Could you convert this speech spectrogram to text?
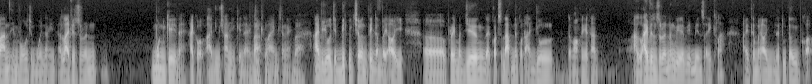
បាន involve ជាមួយនឹង life insurance មុនគេដែរហើយក៏អាចយូរឆ្នាំជាងគេដែរជាខ្មែរអញ្ចឹងឯងបាទអាចបញ្យល់ជា big picture បន្តិចដើម្បីឲ្យអឺប្រិមិត្តយើងដែលគាត់ស្ដាប់ហ្នឹងគាត់អាចយល់ទាំងអស់គ្នាថាអា life insurance ហ្នឹងវាវាមានស្អីខ្លះហើយធ្វើម៉េចឲ្យនៅទូទៅគាត់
